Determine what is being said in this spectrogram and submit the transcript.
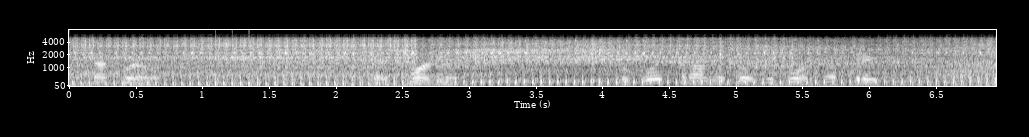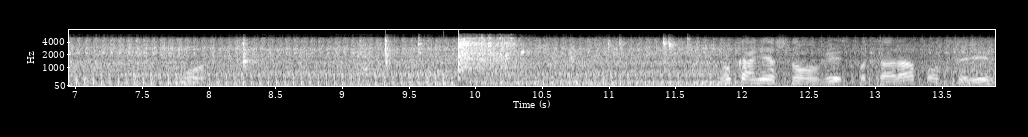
Вот такой вот. То есть можно с другой стороны тоже борт открыть. Вот. Ну, конечно, он весь поцарапался, весь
